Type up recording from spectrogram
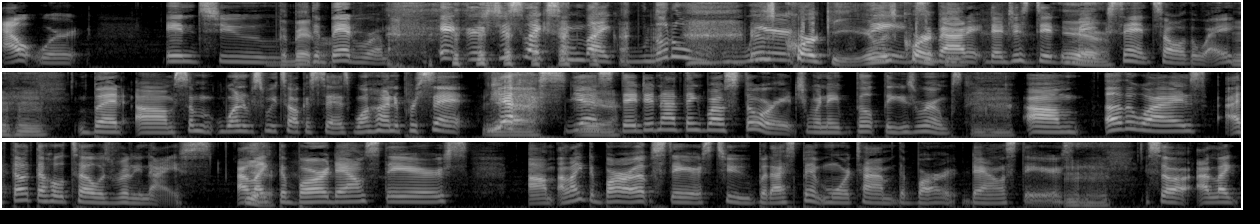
outward into The bedroom. bedroom. It, it's just like some like little It weird was quirky. It was things quirky about it that just didn't Yeah. Mm-hmm. make sense all the way. But um, some one of the sweet talkers says 100. percent Yes, yes, yeah. Mm-hmm. they did not think about storage when they built these rooms. Um, otherwise, I thought the hotel was really nice. I Yeah. like the bar downstairs. Um, I like the bar upstairs too, but I spent more time at the bar downstairs. Mm-hmm. So I like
